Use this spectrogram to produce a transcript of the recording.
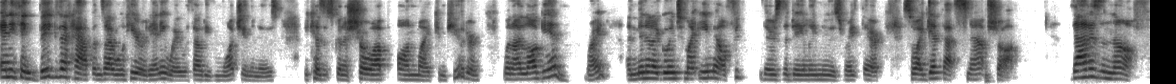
Anything big that happens, I will hear it anyway without even watching the news because it's going to show up on my computer when I log in, right? A minute I go into my email, there's the daily news right there. So I get that snapshot. That is enough.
